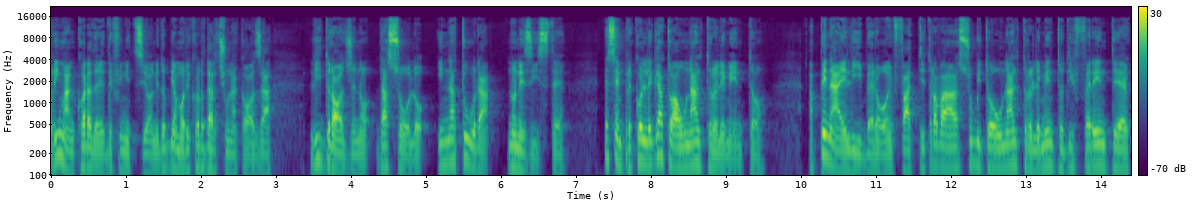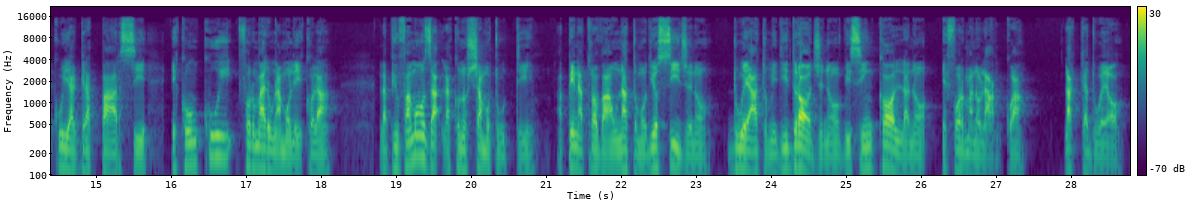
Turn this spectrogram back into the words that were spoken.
prima ancora delle definizioni, dobbiamo ricordarci una cosa. L'idrogeno da solo in natura non esiste, è sempre collegato a un altro elemento. Appena è libero, infatti, trova subito un altro elemento differente a cui aggrapparsi e con cui formare una molecola. La più famosa la conosciamo tutti. Appena trova un atomo di ossigeno, due atomi di idrogeno vi si incollano e formano l'acqua, l'H2O.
